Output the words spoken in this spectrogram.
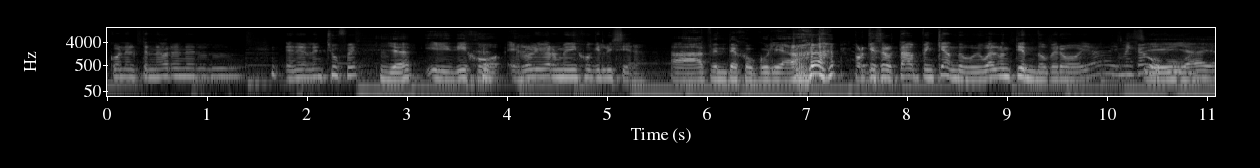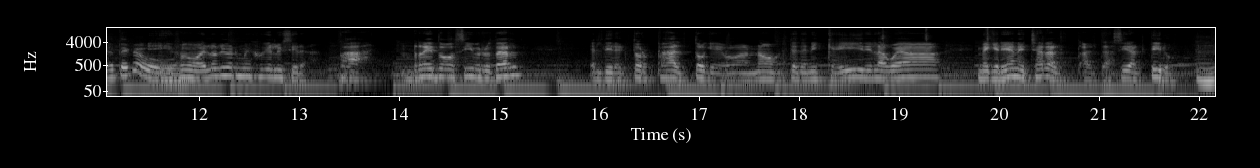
con el tenedor en el, en el enchufe. ¿Ya? Y dijo, el Oliver me dijo que lo hiciera. Ah, pendejo culiado. Porque se lo estaban penqueando, igual lo entiendo, pero ya, y me cago. sí, pues, ya, ya te cago. Y fue como, el Oliver me dijo que lo hiciera. Pa, reto así brutal. El director, pa, al toque, bueno, no, te tenéis que ir y la weá. Me querían echar al, al- así al tiro. Ujú.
